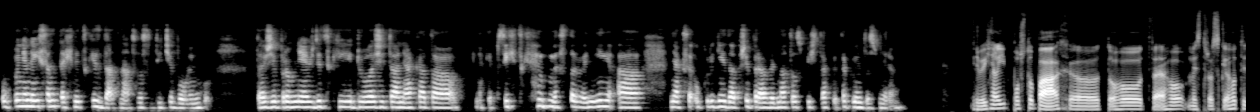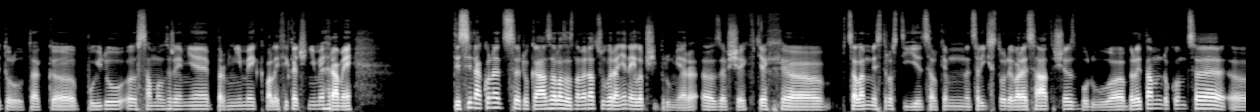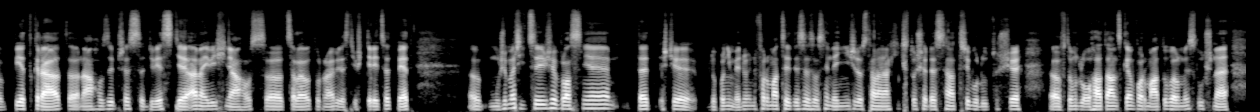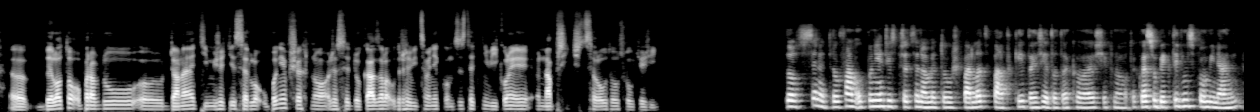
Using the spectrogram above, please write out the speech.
úplně nejsem technicky zdatná, co se týče bowlingu. Takže pro mě je vždycky důležitá nějaká ta, nějaké psychické nastavení a nějak se uklidnit a připravit na to spíš tak, takovýmto směrem. Kdybych měl jít po stopách eh, toho tvého mistrovského titulu, tak eh, půjdu eh, samozřejmě prvními kvalifikačními hrami. Ty si nakonec dokázala zaznamenat suverénně nejlepší průměr ze všech v těch v celém mistrovství, celkem celých 196 bodů. Byly tam dokonce pětkrát náhozy přes 200 a nejvyšší nához celého turnaje 245. Můžeme říci, že vlastně teď ještě doplním jednu informaci, ty se vlastně že dostala nějakých 163 bodů, což je eh, v tom dlouhatánském formátu velmi slušné. Eh, bylo to opravdu eh, dané tím, že ti sedlo úplně všechno že si dokázala udržet víceméně konzistentní výkony napříč celou tou soutěží? To si netroufám úplně říct, přece jenom je to už pár let zpátky, takže je to takové všechno, takové subjektivní vzpomínání.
